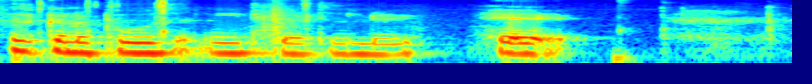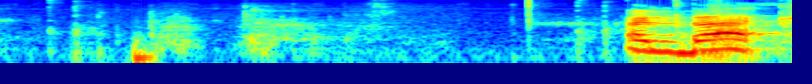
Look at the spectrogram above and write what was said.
was gonna pause it, need to go to the loo. Here. I'm back!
